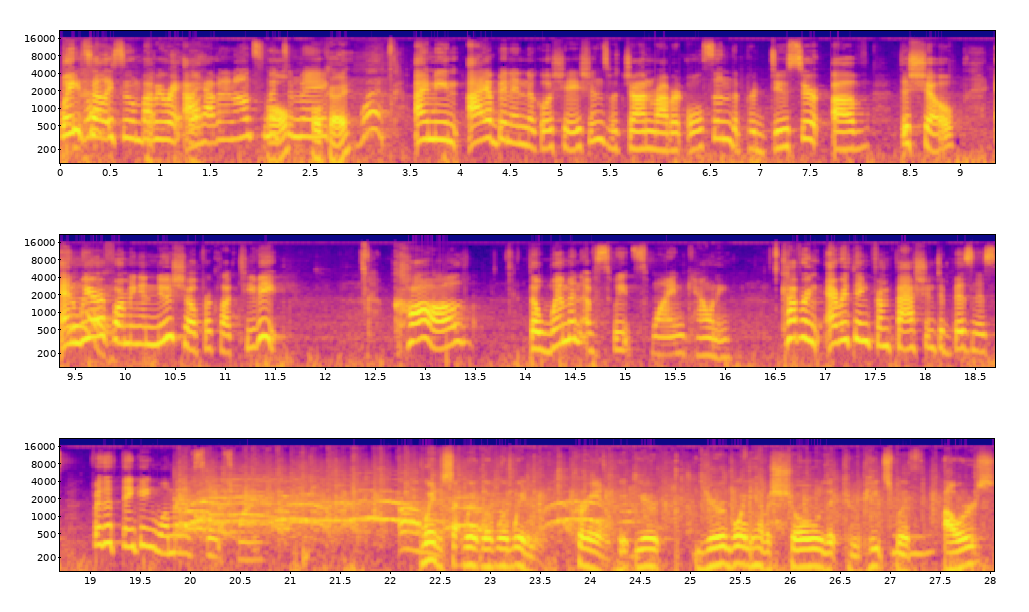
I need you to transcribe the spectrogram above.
wait, Sally Sue and Bobby Ray. I have an announcement Oh, to make. okay. What? I mean, I have been in negotiations with John Robert Olson, the producer of the show, and we are forming a new show for Kluk TV called The Women of Sweet Swine County, covering everything from fashion to business for the thinking woman of Sweet Swine. Wait a sec. Wait, wait, wait, wait a minute. Prairie Ann, you're you're going to have a show that competes with ours.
